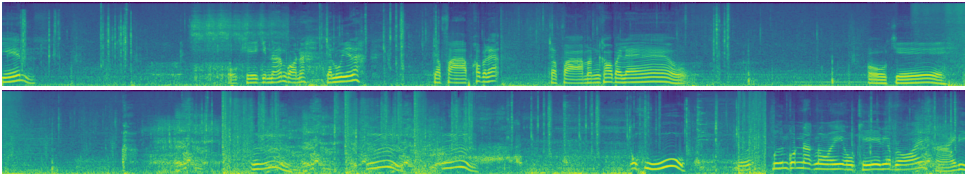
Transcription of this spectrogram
เย็น โอเค กินน้ำก่อนนะ จะลุยนะ จะฝ่าเข้าไปแล้ว จะฝ่ามันเข้าไปแล้ว โอเคอืมอืมอืมโอ้โหเจอปืนกลหนักหน่อย โอเค เรียบร้อย หายดิ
